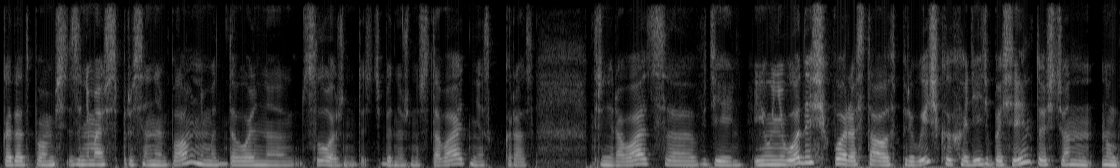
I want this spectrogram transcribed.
когда ты, по-моему, занимаешься профессиональным плаванием, это довольно сложно, то есть тебе нужно вставать несколько раз тренироваться в день. И у него до сих пор осталась привычка ходить в бассейн, то есть он, ну,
